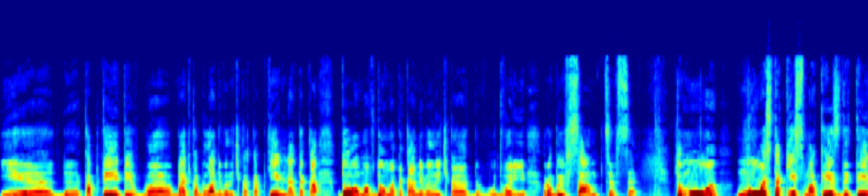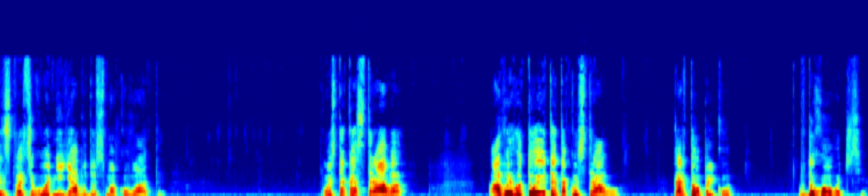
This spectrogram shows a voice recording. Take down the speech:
і е, коптити. Е, батька була невеличка коптільня така. Дома, вдома така невеличка у дворі робив сам це все. Тому ну, ось такі смаки з дитинства сьогодні я буду смакувати. Ось така страва. А ви готуєте таку страву? Картопельку в духовочці.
